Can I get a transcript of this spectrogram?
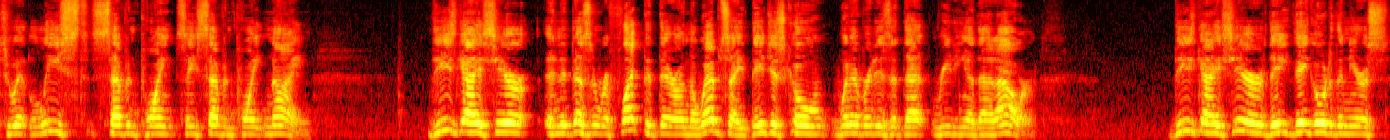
to at least 7 point, say 7.9 these guys here, and it doesn't reflect it there on the website, they just go whatever it is at that reading of that hour. These guys here, they, they go to the nearest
